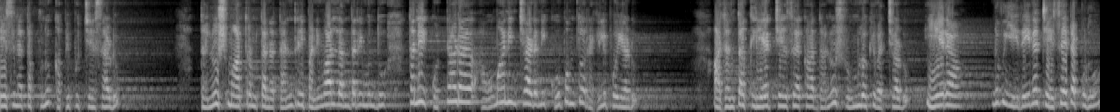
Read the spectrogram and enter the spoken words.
చేసిన తప్పును కప్పిపుచ్చేశాడు. ధనుష్ మాత్రం తన తండ్రి పనివాళ్ళందరి ముందు తనే కొట్టాడా అవమానించాడని కోపంతో రగిలిపోయాడు. అదంతా క్లియర్ చేశాక ధనుష్ రూంలోకి వచ్చాడు. ఏరా నువ్వు ఏదైనా చేసేటప్పుడు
